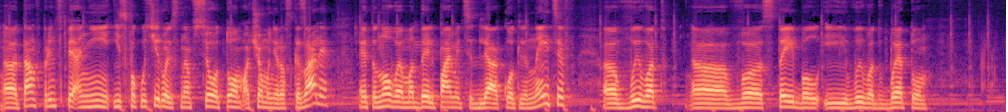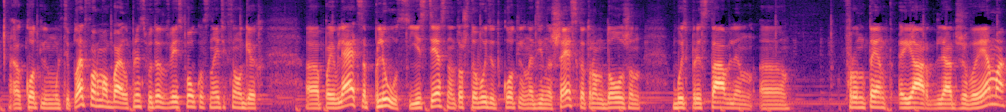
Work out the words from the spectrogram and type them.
Э, там, в принципе, они и сфокусировались на все том, о чем они рассказали. Это новая модель памяти для Kotlin Native, вывод в stable и вывод в бету Kotlin Multiplatform Mobile. В принципе, вот этот весь фокус на этих технологиях Э, появляется. Плюс, естественно, то, что выйдет Kotlin 1.6, в котором должен быть представлен э, фронтенд AR для JVM,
